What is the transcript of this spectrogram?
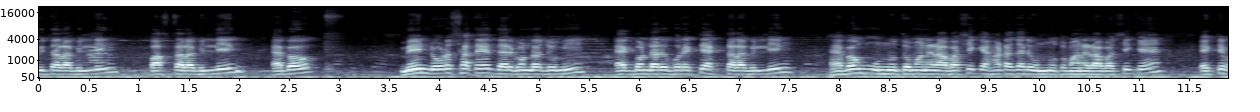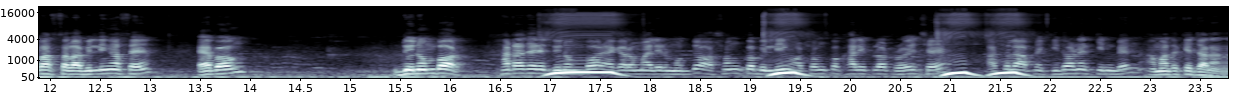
দুইতলা বিল্ডিং, পাঁচতলা বিল্ডিং এবং মেইন রোডের সাথে দেড় ঘণ্টা জমি, এক ঘণ্টার উপর একটি একতলা বিল্ডিং এবং উন্নত মানের আবাসিকে হাটাজারি উন্নত মানের আবাসিকে একটি পাঁচতলা বিল্ডিং আছে এবং দুই নম্বর হাটাজারি দুই নম্বর, এগারো মাইলের মধ্যে অসংখ্য বিল্ডিং, অসংখ্য খালি প্লট রয়েছে। আসলে আপনি কী ধরনের কিনবেন আমাদেরকে জানান।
